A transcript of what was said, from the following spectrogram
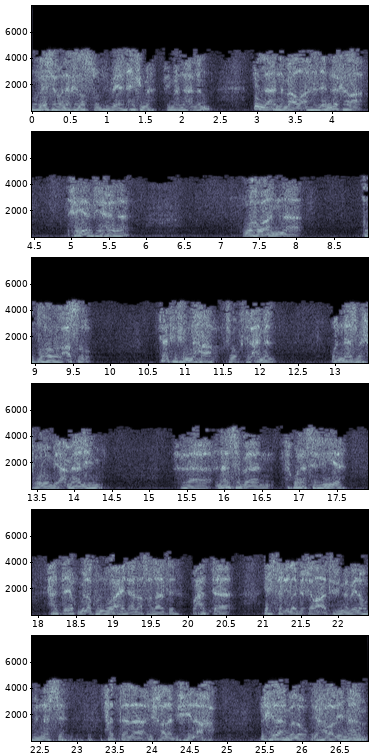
وليس هناك نص في بيان الحكمة فيما نعلم إلا أن بعض أهل العلم ذكر شيئا في هذا وهو أن الظهر والعصر تأتي في النهار في وقت العمل والناس مشغولون بأعمالهم فناسب أن تكون سرية حتى يقبل كل واحد على صلاته وحتى يشتغل بقراءته فيما بينه وبين نفسه حتى لا يشغل بشيء آخر. بخلاف ما لو جهر الإمام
